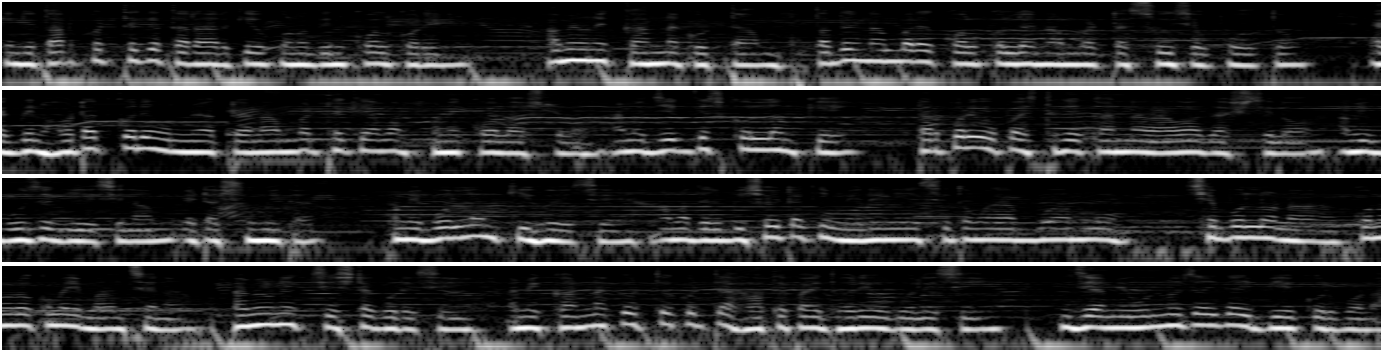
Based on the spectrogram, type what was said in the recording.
কিন্তু তারপর থেকে তারা আর কেউ কোনোদিন কল করেনি। আমি অনেক কান্না করতাম। তাদের নাম্বারে কল করলে নাম্বারটা সুইচ অফ বলতো। একদিন হঠাৎ করে অন্য একটা নাম্বার থেকে আমার ফোনে কল আসলো। আমি জিজ্ঞেস করলাম, কে? তারপরে উপাস থেকে কান্নার আওয়াজ আসছিল। আমি বুঝে গিয়েছিলাম, এটা সুমিতা। আমি বললাম, কি হয়েছে? আমাদের বিষয়টা কি মেনে নিয়েছে তোমার আব্বু, আম্মু? সে বলল, না, কোনো রকমেই মানছে না। আমি অনেক চেষ্টা করেছি। আমি কান্না করতে করতে হাতে পায়ে ধরেও বলেছি যে আমি অন্য জায়গায় বিয়ে করব না।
